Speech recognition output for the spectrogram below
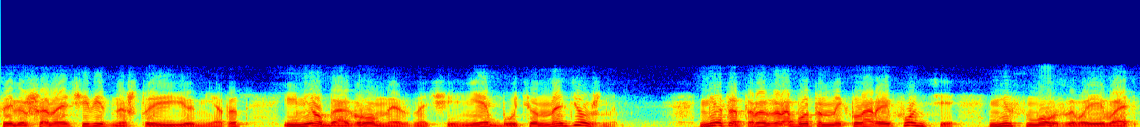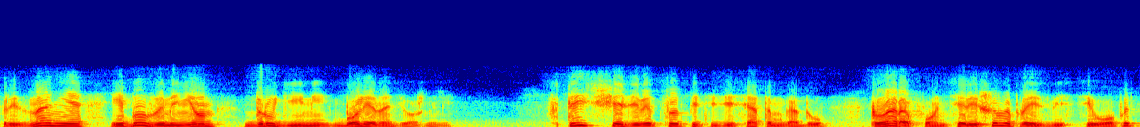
Совершенно очевидно, что ее метод имел бы огромное значение, будь он надежным. Метод, разработанный Кларой Фонти, не смог завоевать признание и был заменен другими, более надежными. В 1950 году Клара Фонти решила произвести опыт,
